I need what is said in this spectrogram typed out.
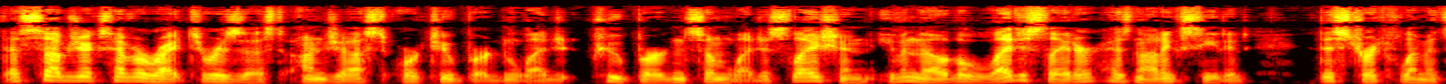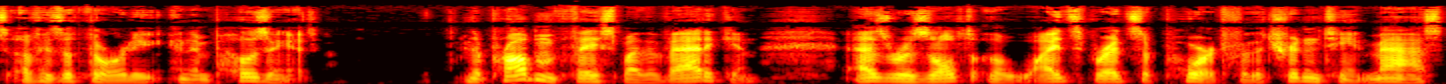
that subjects have a right to resist unjust or too, burden leg- too burdensome legislation, even though the legislator has not exceeded the strict limits of his authority in imposing it. The problem faced by the Vatican, as a result of the widespread support for the Tridentine Mass,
